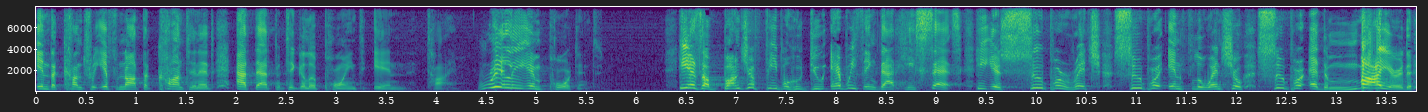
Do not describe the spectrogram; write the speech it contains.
in the country, if not the continent, at that particular point in time. Really important. He has a bunch of people who do everything that he says. He is super rich, super influential, super admired,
